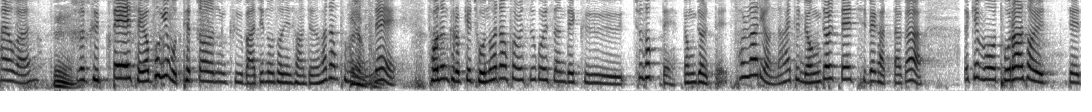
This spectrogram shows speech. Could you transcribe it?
하여간. 네. 그래서 그때 제가 포기 못했던 그 마지노선이 저한테는 화장품이었는데 저는 그렇게 좋은 화장품을 쓰고 있었는데 그 추석 때, 명절 때, 설날이었나? 하여튼 명절 때 집에 갔다가 이렇게 뭐 돌아서 이제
